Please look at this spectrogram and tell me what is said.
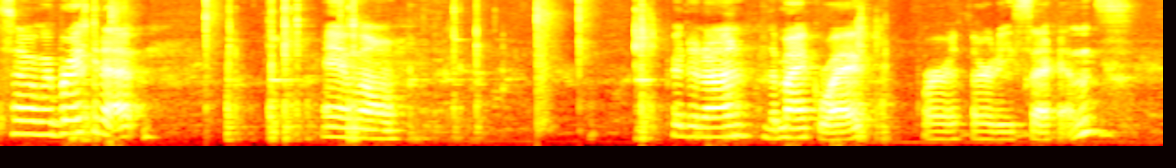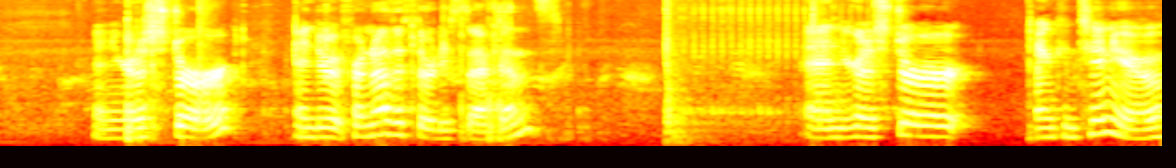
So we break it up, and we'll put it on the microwave for 30 seconds. And you're going to stir and do it for another 30 seconds. And you're going to stir and continue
